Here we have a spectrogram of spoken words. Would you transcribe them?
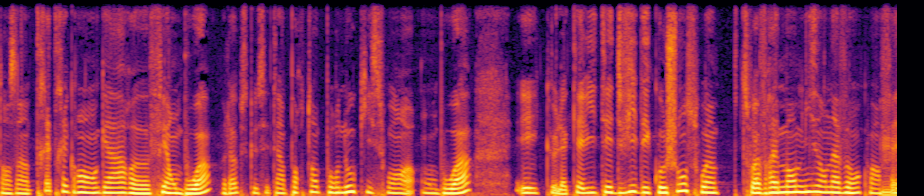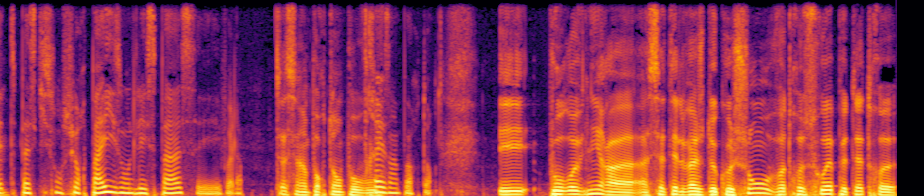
dans un très très grand hangar euh, fait en bois, voilà, parce que c'était important pour nous qu'ils soient en, bois et que la qualité de vie des cochons soit, soit vraiment mise en avant, quoi, en mmh. fait, parce qu'ils sont sur paille, ils ont de l'espace et voilà. Ça c'est important pour vous. Très important. Et pour revenir à, cet élevage de cochons, votre souhait peut-être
